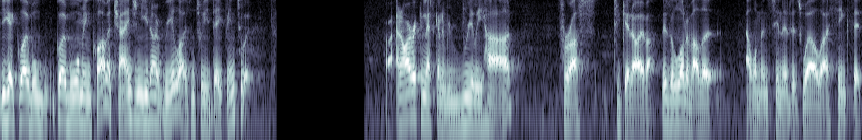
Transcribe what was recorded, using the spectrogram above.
you get global, global warming climate change and you don't realise until you're deep into it. Right, and I reckon that's going to be really hard for us to get over. There's a lot of other elements in it as well. I think that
